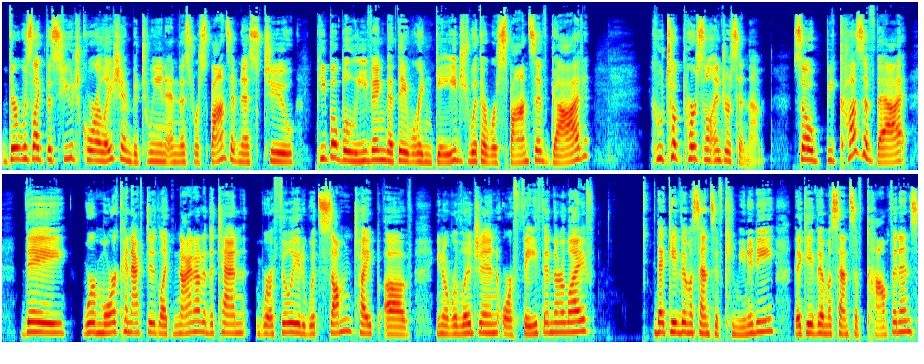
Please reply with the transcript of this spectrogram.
there was like this huge correlation between and this responsiveness to people believing that they were engaged with a responsive God who took personal interest in them. So, because of that, they were more connected like 9 out of the 10 were affiliated with some type of, you know, religion or faith in their life that gave them a sense of community, that gave them a sense of confidence.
